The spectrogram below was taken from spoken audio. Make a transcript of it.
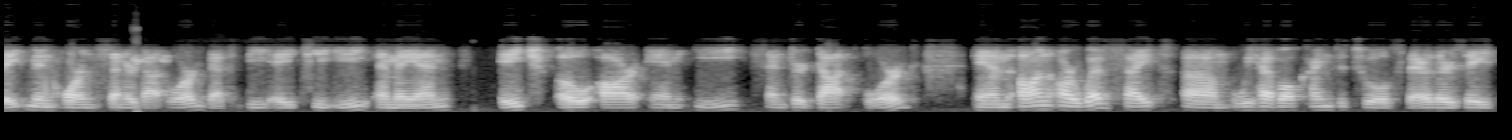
batemanhornecenter.org. That's B-A-T-E-M-A-N-H-O-R-N-E center.org. And on our website, um, we have all kinds of tools there. There's a,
